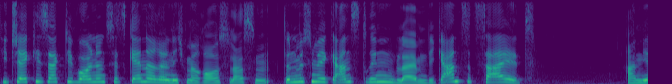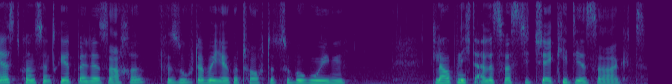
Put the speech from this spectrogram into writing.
Die Jackie sagt, die wollen uns jetzt generell nicht mehr rauslassen. Dann müssen wir ganz drinnen bleiben, die ganze Zeit. Anja ist konzentriert bei der Sache, versucht aber ihre Tochter zu beruhigen. Glaub nicht alles, was die Jackie dir sagt.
